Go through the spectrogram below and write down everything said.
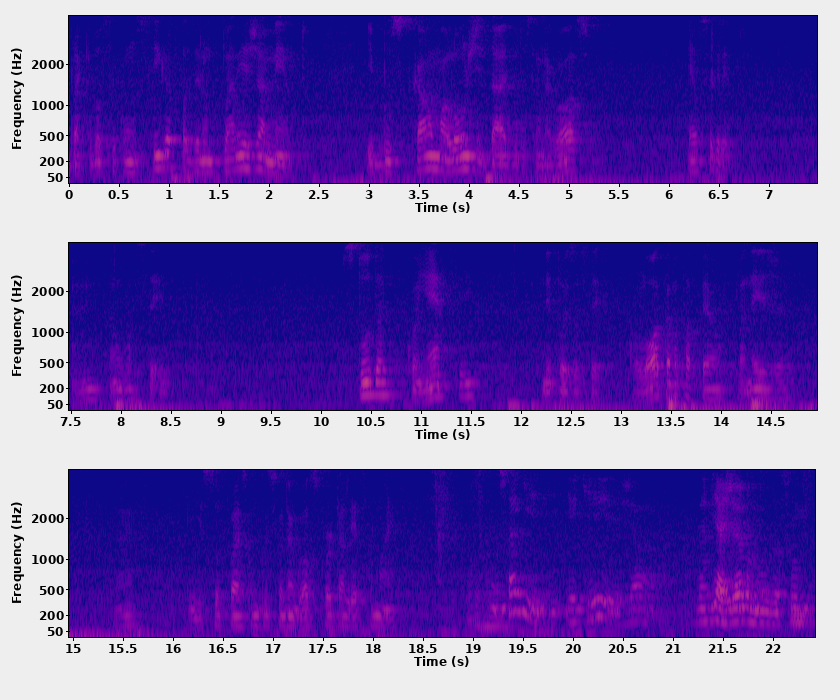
para que você consiga fazer um planejamento e buscar uma longevidade do seu negócio, é o segredo. né? Então você estuda, conhece, depois você coloca no papel, planeja, isso faz com que o seu negócio fortaleça mais. Você consegue, e aqui já né, viajando nos assuntos,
